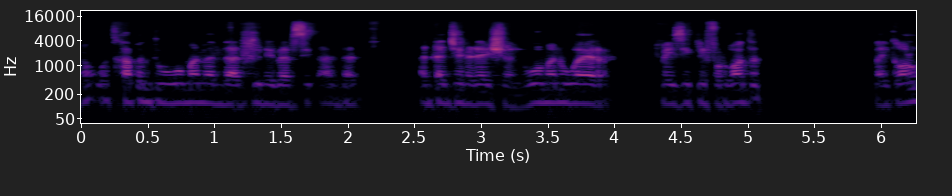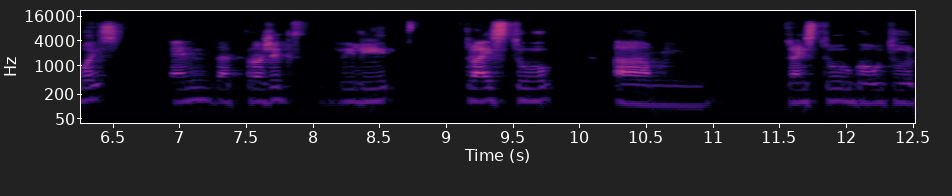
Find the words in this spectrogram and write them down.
No? What happened to women at that university, at that, at that generation? Women were basically forgotten, like always. And that project really tries to um, tries to go to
